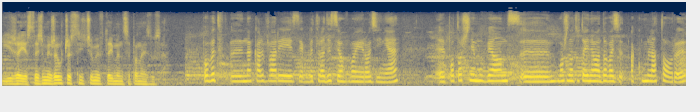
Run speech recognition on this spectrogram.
i, i że jesteśmy, że uczestniczymy w tej męce Pana Jezusa. Pobyt y, na Kalwarię jest jakby tradycją w mojej rodzinie. Y, Potocznie mówiąc, y, można tutaj naładować akumulatory.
